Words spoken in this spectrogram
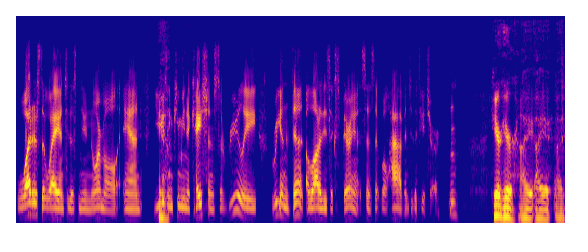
What is the way into this new normal and using yeah. communications to really reinvent a lot of these experiences that we'll have into the future. Mm. Here, here, I, I, I,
